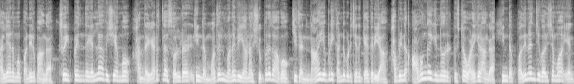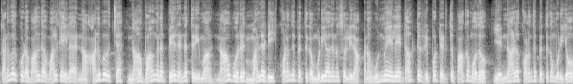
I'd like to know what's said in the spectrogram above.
கல்யாணமும் பண்ணிருப்பாங்க. சோ இப்போ இந்த எல்லா விஷயமும் அந்த இடத்துல சொல்ற இந்த முதல் மனைவியான சுப்ரதாவும் இத நான் எப்படி கண்டுபிடிச்சேன்னு கேக்குறியா? அப்படின்னு அவங்க இன்னொரு ட்விஸ்ட உடைக்கிறாங்க. இந்த பதினஞ்சு வருஷமா என் கணவர் கூட வாழ்ந்த வாழ்க்கையில நான் அனுபவிச்ச நான் வாங்கின பேர் என்ன தெரியுமா? நான் ஒரு மலடி குழந்தை பெத்துக்க முடியாதுன்னு சொல்லிதான். ஆனா உண்மையிலேயே டாக்டர் ரிப்போர்ட் எடுத்து பார்க்கும் போதோ என்னால குழந்தை பெத்துக்க முடியும்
